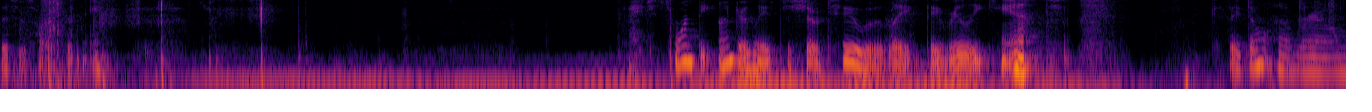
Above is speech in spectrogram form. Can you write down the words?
this is hard for me. I just want the underlays to show too, like they really can't because I don't have room.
